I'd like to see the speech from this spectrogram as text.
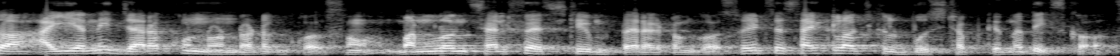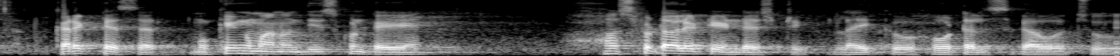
సో అవన్నీ జరగకుండా ఉండటం కోసం మనలోని సెల్ఫ్ ఎస్టీమ్ పెరగడం కోసం ఇట్స్ సైకలాజికల్ బూస్టప్ కింద తీసుకోవాలి సార్. కరెక్టే సార్. ముఖ్యంగా మనం తీసుకుంటే హాస్పిటాలిటీ ఇండస్ట్రీ లైక్ హోటల్స్ కావచ్చు.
